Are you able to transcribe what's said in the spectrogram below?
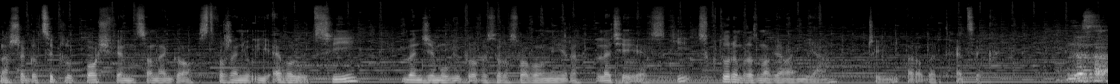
naszego cyklu poświęconego stworzeniu i ewolucji. Będzie mówił profesor Sławomir Leciejewski, z którym rozmawiałem ja, czyli Robert Hecyk. Teraz tak,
